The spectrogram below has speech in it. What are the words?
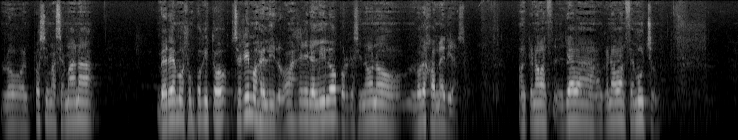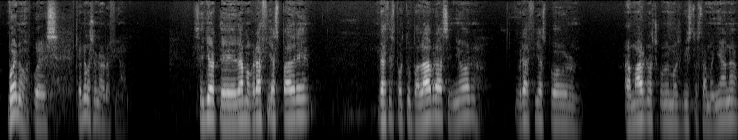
la próxima semana veremos un poquito, seguimos el hilo, vamos a seguir el hilo porque si no, no lo dejo a medias, aunque no avance, ya, aunque no avance mucho. Bueno, pues tenemos una oración. Señor, te damos gracias, Padre. Gracias por tu palabra, Señor. Gracias por amarnos como hemos visto esta mañana.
